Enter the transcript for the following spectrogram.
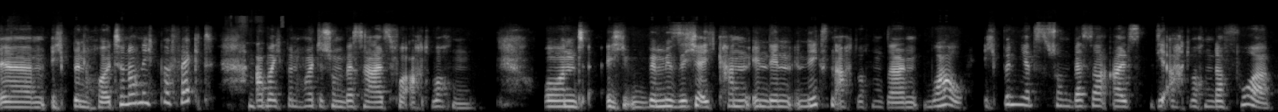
ähm, ich bin heute noch nicht perfekt, mhm. aber ich bin heute schon besser als vor acht Wochen. Und ich bin mir sicher, ich kann in den nächsten acht Wochen sagen, wow, ich bin jetzt schon besser als die acht Wochen davor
